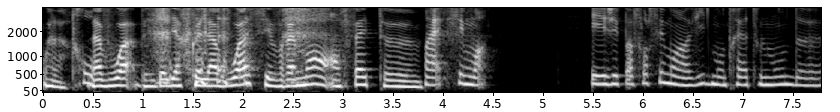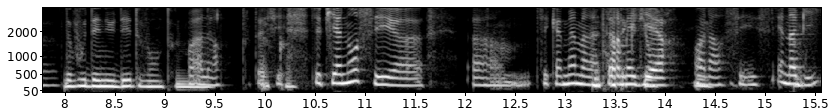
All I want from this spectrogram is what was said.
voilà. Trop. La voix, c'est-à-dire que la voix, c'est vraiment en fait. Euh, ouais, c'est moi. Et j'ai pas forcément envie de montrer à tout le monde. Euh, de vous dénuder devant tout le monde. Voilà, tout à fait. Le piano, c'est c'est quand même un intermédiaire. Voilà, c'est un habit.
